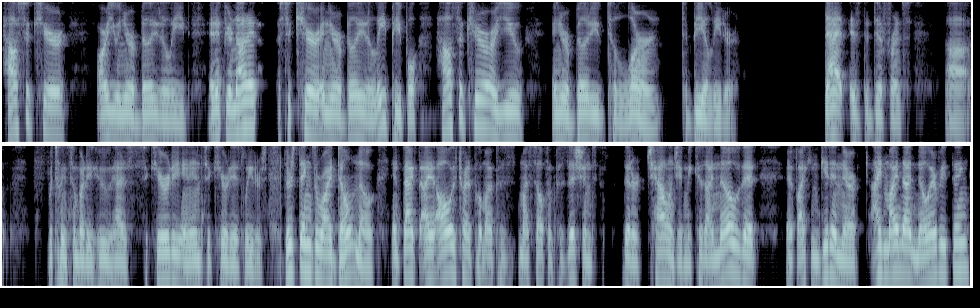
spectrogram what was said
How secure are you in your ability to lead? And if you're not secure in your ability to lead people, how secure are you in your ability to learn to be a leader? That is the difference uh, between somebody who has security and insecurity as leaders. There's things where I don't know. In fact, I always try to put my myself in positions that are challenging because I know that if I can get in there, I might not know everything,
